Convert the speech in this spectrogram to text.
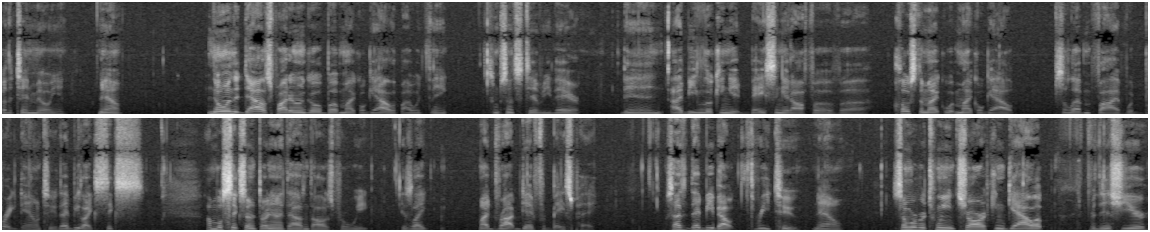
of the 10 million. Now, knowing that Dallas probably don't go above Michael Gallup, I would think some sensitivity there. Then I'd be looking at basing it off of uh, close to Mike what Michael Gallup's 11.5 would break down to. That'd be like six, almost six hundred thirty-nine thousand dollars per week. Is like my drop dead for base pay. So that'd be about three two. Now, somewhere between Chark and Gallup for this year,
